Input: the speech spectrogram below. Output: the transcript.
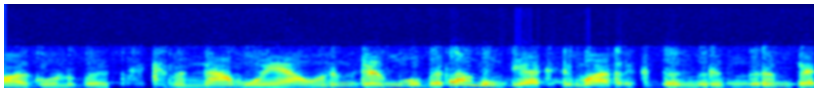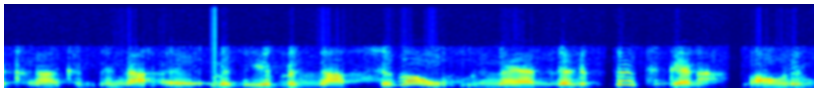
ማጎልበት፣ ህክምና ሙያውንም ደግሞ በጣም እንዲያድግ ማድረግ በምርምርም በጥናትም እና የምናስበው እና ያለንበት ገና አሁንም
